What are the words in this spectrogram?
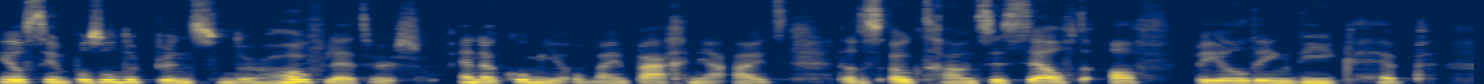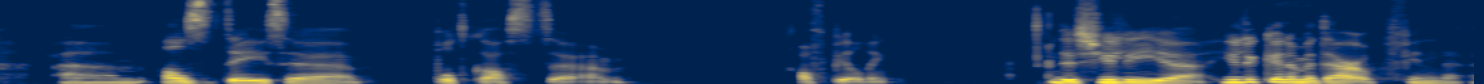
Heel simpel, zonder punt, zonder hoofdletters. En dan kom je op mijn pagina uit. Dat is ook trouwens dezelfde afbeelding die ik heb ehm, als deze podcast ehm, afbeelding. Dus jullie, uh, jullie kunnen me daarop vinden.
